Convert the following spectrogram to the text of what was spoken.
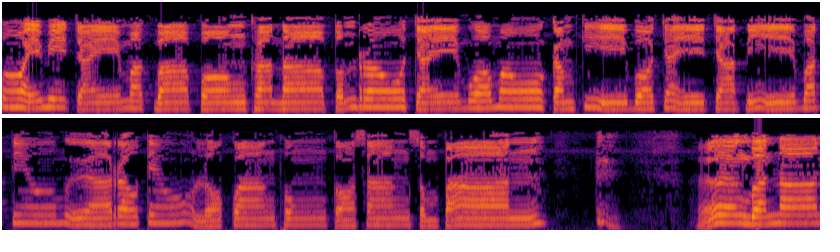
ป้อยมีใจมักบาปองขานาบตนเราใจบัวเมากำกี้บ่ใจจาดนี้บัดเตียวเมื่อเราเตียวโลกกว้างพงก่อสร้างสมปานเอิงบานาน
